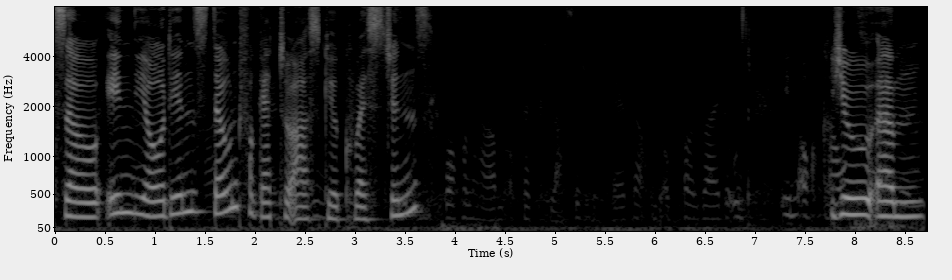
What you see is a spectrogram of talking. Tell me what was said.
So, in the audience, don't forget to ask your questions. You, um,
